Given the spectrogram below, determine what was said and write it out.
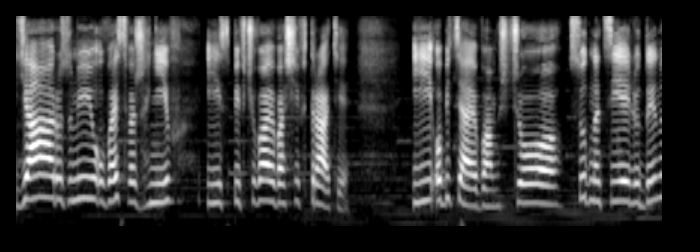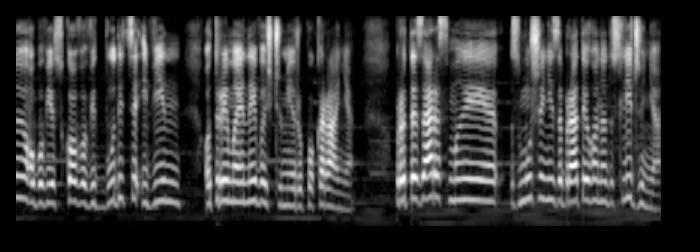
Я розумію увесь ваш гнів і співчуваю вашій втраті. І обіцяю вам, що суд над цією людиною обов'язково відбудеться і він отримає найвищу міру покарання. Проте зараз ми змушені забрати його на дослідження,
